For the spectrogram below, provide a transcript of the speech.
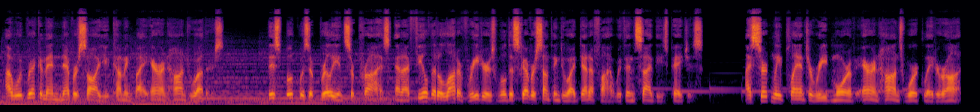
I would recommend Never Saw You Coming by Erin Hahn to others. This book was a brilliant surprise, and I feel that a lot of readers will discover something to identify with inside these pages. I certainly plan to read more of Erin Hahn's work later on.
